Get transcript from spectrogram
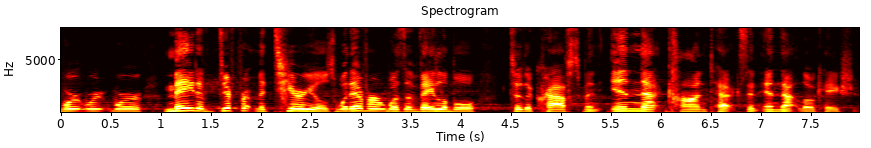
were, were, were made of different materials, whatever was available to the craftsman in that context and in that location.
